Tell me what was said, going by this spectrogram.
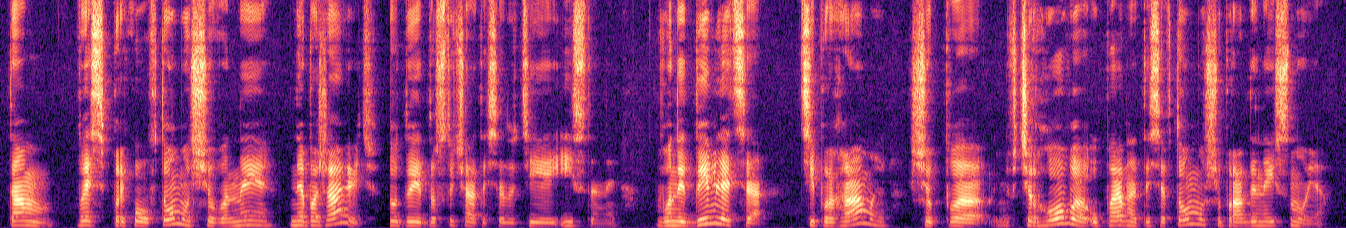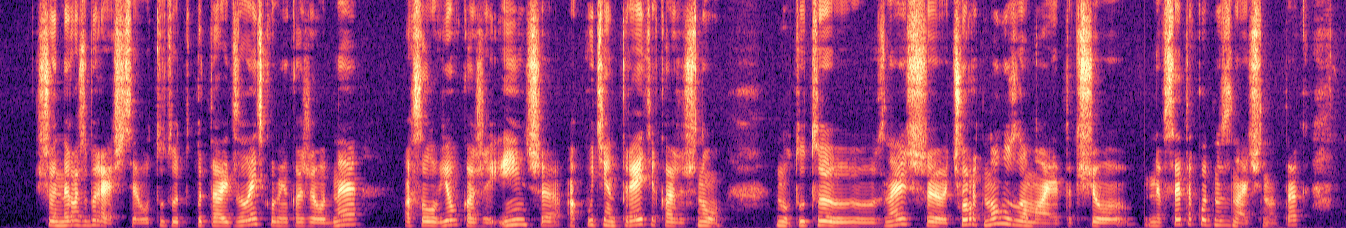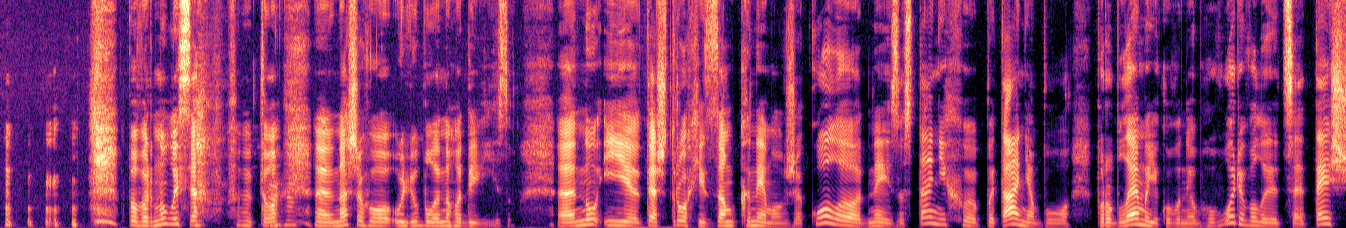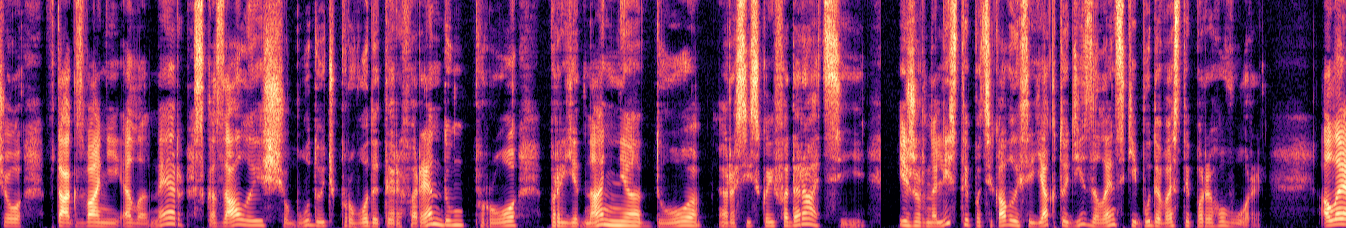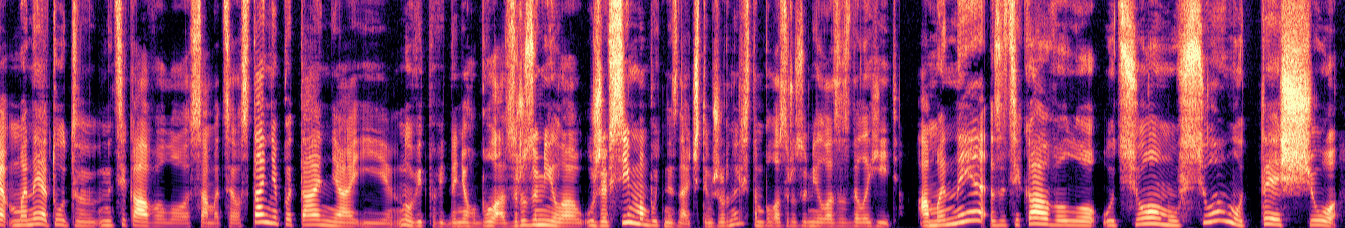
Там весь прикол в тому, що вони не бажають туди достучатися до тієї істини. Вони дивляться ці програми, щоб е, вчергове упевнитися в тому, що правди не існує. Що не розберешся. Отут от питають Зеленського, він каже одне а Соловйов каже інше, а Путін третє кажеш, ну. Ну тут, е, знаєш, е, чорт ногу зламає, так що не все так однозначно, так? Повернулися до uh-huh. нашого улюбленого девізу. Ну і теж трохи замкнемо вже коло. Одне із останніх питань або проблеми, яку вони обговорювали, це те, що в так званій ЛНР сказали, що будуть проводити референдум про приєднання до Російської Федерації. І журналісти поцікавилися, як тоді Зеленський буде вести переговори. Але мене тут е, не цікавило саме це останнє питання, і ну, відповідь на нього була зрозуміла уже всім, мабуть, не знаю, чи тим журналістам була зрозуміла заздалегідь. А мене зацікавило у цьому всьому те, що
